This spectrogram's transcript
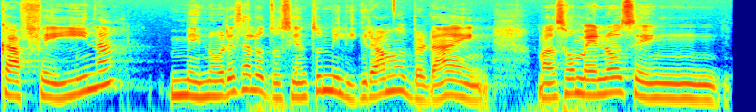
cafeína menores a los 200 miligramos, ¿verdad? En, más o menos en,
